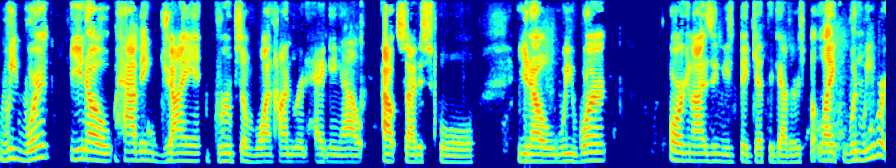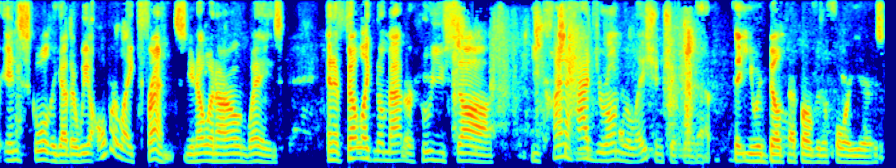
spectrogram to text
we weren't, you know, having giant groups of 100 hanging out outside of school. You know, we weren't organizing these big get-togethers, but like when we were in school together, we all were like friends, you know, in our own ways. And it felt like no matter who you saw, you kind of had your own relationship with them that you had built up over the four years.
